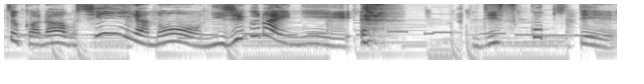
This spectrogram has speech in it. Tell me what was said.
ッチョから深夜の2時ぐらいにディスコ来て、ノ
